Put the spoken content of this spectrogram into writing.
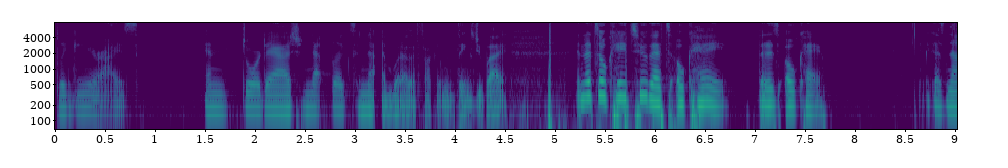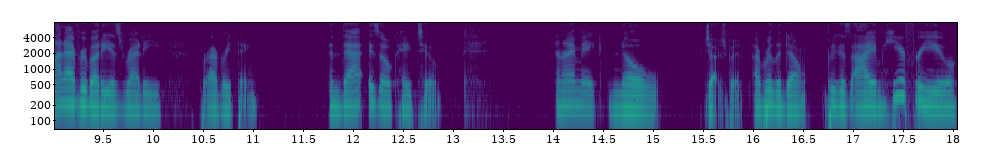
blinking your eyes. And DoorDash and Netflix and, and what other fucking things you buy. And that's okay too. That's okay. That is okay. Because not everybody is ready for everything. And that is okay too. And I make no judgment. I really don't because I am here for you.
